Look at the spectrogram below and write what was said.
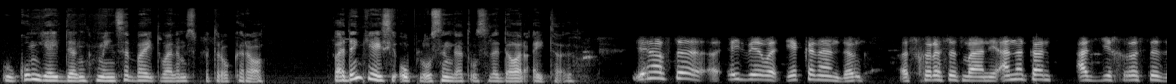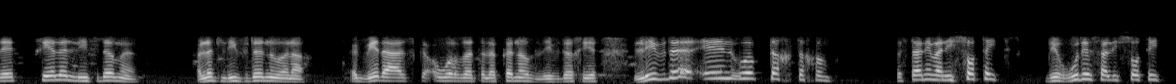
hoekom jy dink mense by dwelms betrokke raak Wat dink jy is die oplossing dat ons hulle daar uithou? Ja, eerste uitweer wat ek kan aan dink as Christus maar aan die ander kant as jy Christus het, gee hulle liefde me. Hulle het liefde nodig. Ek weet daar is ouers wat hulle kinders liefde gee. Liefde en ook tugtiging. Verstaan nie want die sotheid, die roede sal die sotheid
